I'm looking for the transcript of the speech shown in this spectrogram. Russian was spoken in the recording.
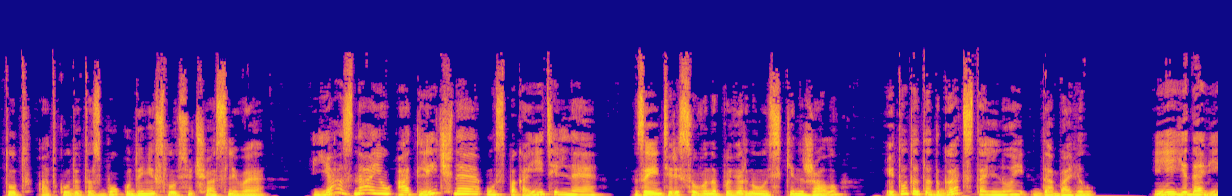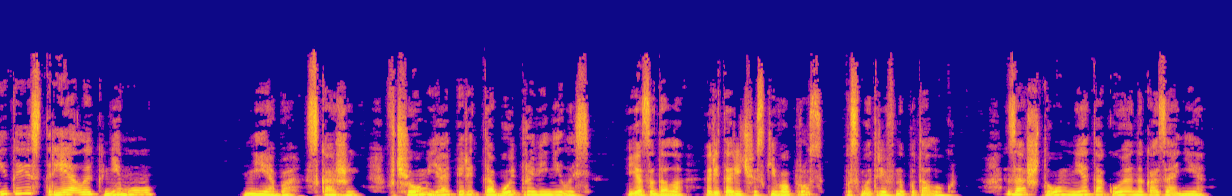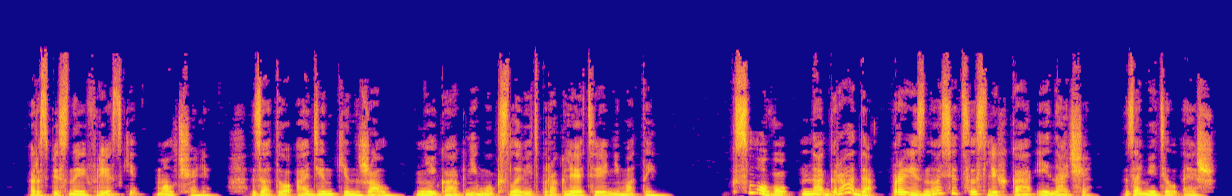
Тут откуда-то сбоку донеслось участливое. «Я знаю отличное, успокоительное», — заинтересованно повернулась к кинжалу, и тут этот гад стальной добавил. «И ядовитые стрелы к нему». «Небо, скажи, в чем я перед тобой провинилась?» Я задала риторический вопрос, посмотрев на потолок. «За что мне такое наказание?» Расписные фрески молчали. Зато один кинжал никак не мог словить проклятие немоты. «К слову, награда произносится слегка иначе», — заметил Эш.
